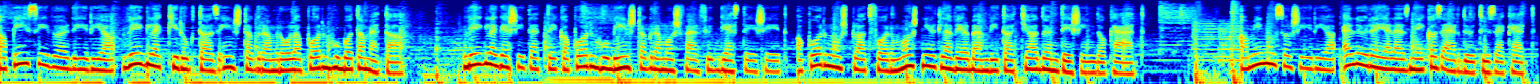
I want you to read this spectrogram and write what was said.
A PC World írja, végleg kirúgta az Instagramról a Pornhubot a Meta. Véglegesítették a Pornhub Instagramos felfüggesztését, a pornós platform most nyílt levélben vitatja a döntés indokát. A mínuszos írja, előrejeleznék az erdőtüzeket.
